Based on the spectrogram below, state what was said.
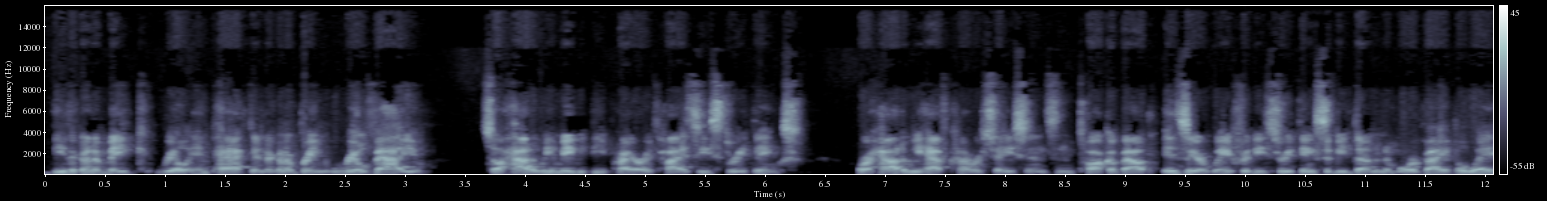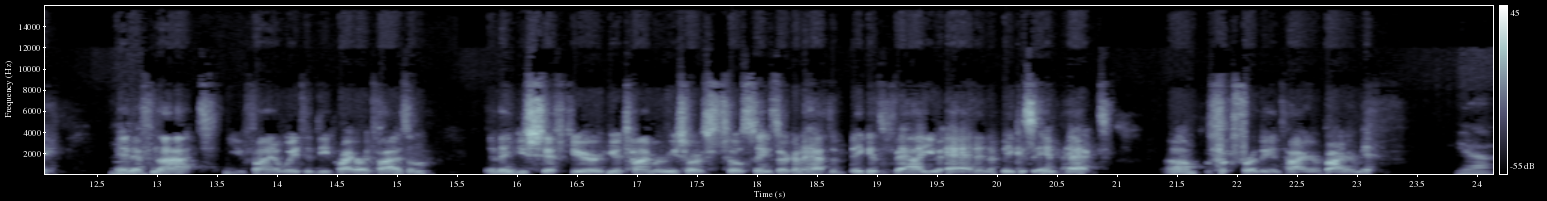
these are going to make real impact, and they're going to bring real value. So how do we maybe deprioritize these three things? Or how do we have conversations and talk about is there a way for these three things to be done in a more valuable way? Mm-hmm. And if not, you find a way to deprioritize them and then you shift your your time and resources to those things that are going to have the biggest value add and the biggest impact um, f- for the entire environment. Yeah,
